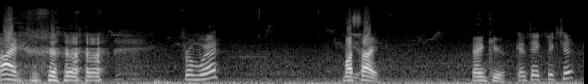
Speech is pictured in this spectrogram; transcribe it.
هاي. From where? Masai. Thank you. Can take picture?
